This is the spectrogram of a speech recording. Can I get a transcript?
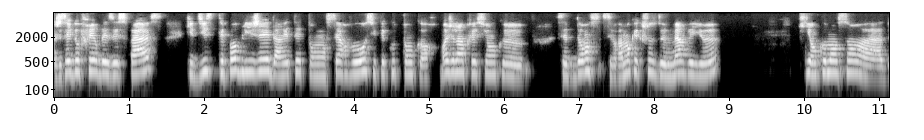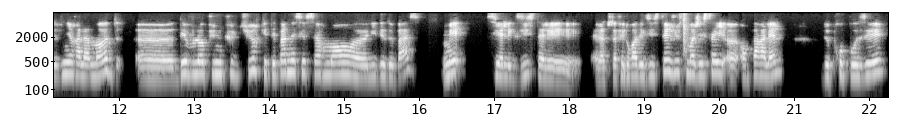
j'essaye d'offrir des espaces qui disent t'es pas obligé d'arrêter ton cerveau si t'écoutes ton corps. Moi, j'ai l'impression que cette danse, c'est vraiment quelque chose de merveilleux qui, en commençant à devenir à la mode, euh, développe une culture qui n'était pas nécessairement euh, l'idée de base, mais si elle existe, elle est, elle a tout à fait le droit d'exister. Juste, moi, j'essaye euh, en parallèle de proposer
